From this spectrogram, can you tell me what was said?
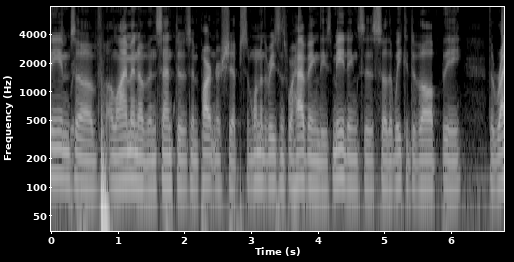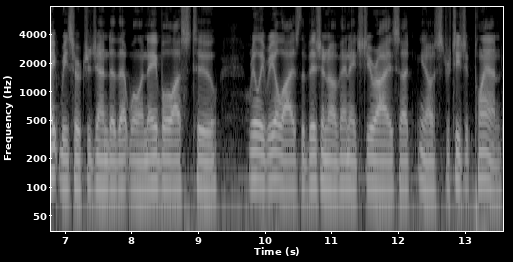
themes of alignment of incentives and partnerships. And one of the reasons we're having these meetings is so that we could develop the, the right research agenda that will enable us to really realize the vision of NHGRI's uh, you know, strategic plan.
